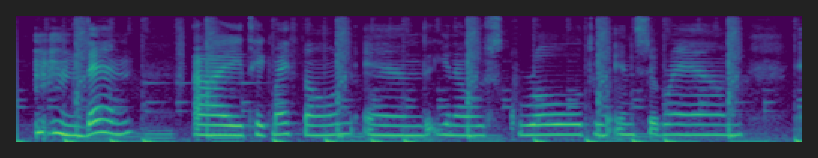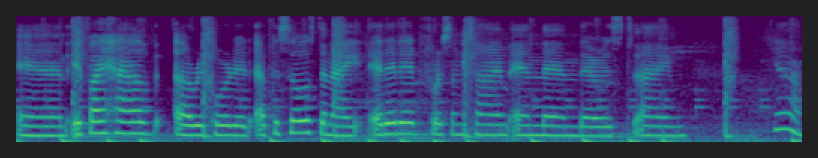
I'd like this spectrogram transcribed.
then I take my phone and you know scroll through Instagram. And if I have uh, recorded episodes, then I edit it for some time, and then there is time. Yeah,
